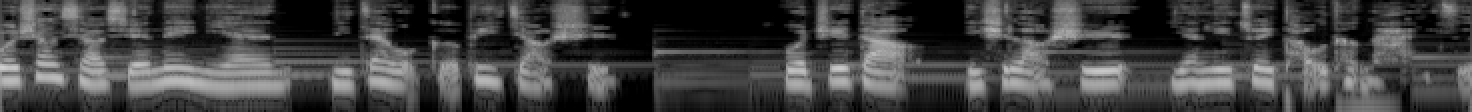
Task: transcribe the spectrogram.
我上小学那年，你在我隔壁教室。我知道你是老师眼里最头疼的孩子，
